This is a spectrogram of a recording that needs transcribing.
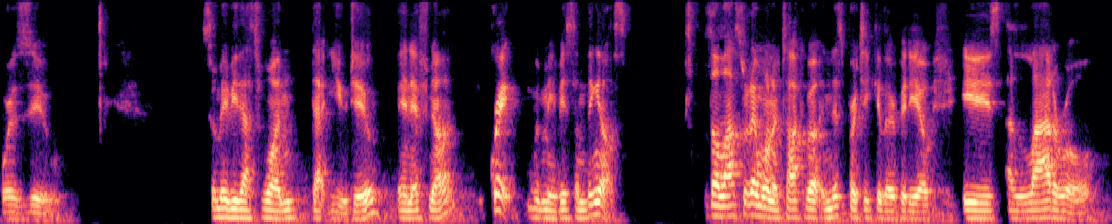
or zoo. So maybe that's one that you do. And if not, great, maybe something else. The last one I want to talk about in this particular video is a lateral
